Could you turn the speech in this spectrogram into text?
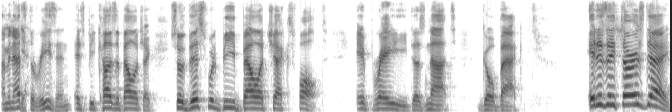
I mean, that's yeah. the reason. It's because of Belichick. So this would be Belichick's fault if Brady does not go back. It is a Thursday,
